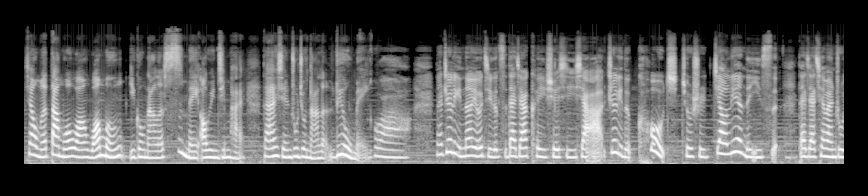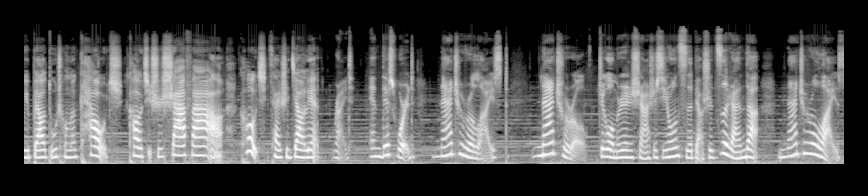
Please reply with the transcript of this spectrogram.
像我们的大魔王王蒙一共拿了四枚奥运金牌，但安贤洙就拿了六枚。哇，那这里呢有几个词大家可以学习一下啊。这里的 coach 就是教练的意思，大家千万注意不要读成了 couch，couch 是沙发啊，coach 才是教练。Right，and this word naturalized，natural 这个我们认识啊，是形容词，表示自然的；naturalize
